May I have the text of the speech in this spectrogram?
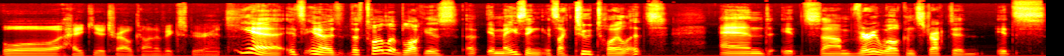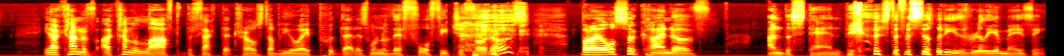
or Hakea Trail kind of experience. Yeah, it's you know it's, the toilet block is uh, amazing. It's like two toilets, and it's um, very well constructed. It's you know I kind of I kind of laughed at the fact that Trails WA put that as one of their four feature photos, but I also kind of understand because the facility is really amazing.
